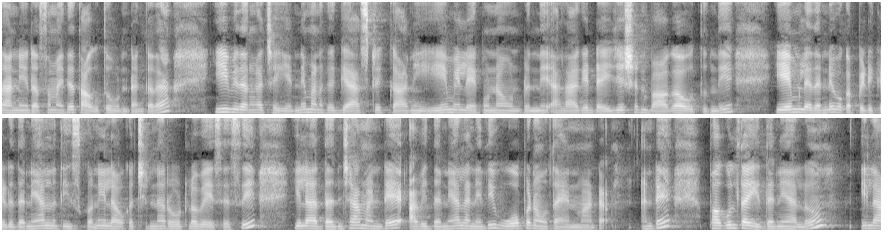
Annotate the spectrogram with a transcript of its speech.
దాన్ని రసం అయితే తాగుతూ ఉంటాం కదా. ఈ విధంగా చేయండి. మనకు గ్యాస్ట్రిక్ కానీ ఏమీ లేకుండా ఉంటుంది. అలాగే డైజెషన్ బాగా అవుతుంది. ఏం లేదండి ఒక పిడికెడు ధనియాలను తీసుకొని ఇలా ఒక చిన్న రోట్లో వేసేసి ఇలా దంచామంటే అవి ధనియాలు అనేది ఓపెన్ అవుతాయి అన్నమాట అంటే పగులుతాయి ధనియాలు. ఇలా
